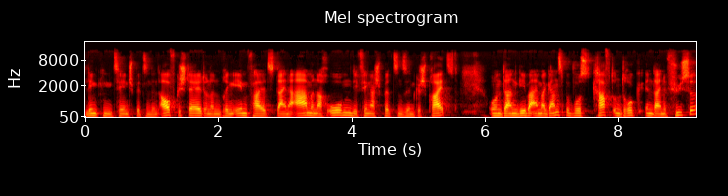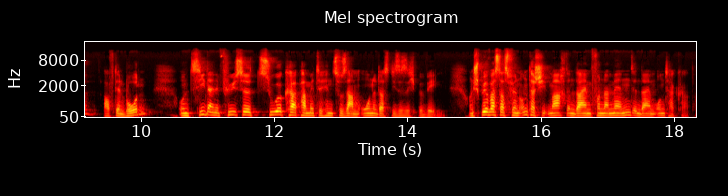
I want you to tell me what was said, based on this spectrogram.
linken Zehenspitzen sind aufgestellt und dann bring ebenfalls deine Arme nach oben, die Fingerspitzen sind gespreizt und dann gebe einmal ganz bewusst Kraft und Druck in deine Füße auf den Boden und zieh deine Füße zur Körpermitte hin zusammen, ohne dass diese sich bewegen. Und spür, was das für einen Unterschied macht in deinem Fundament, in deinem Unterkörper.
